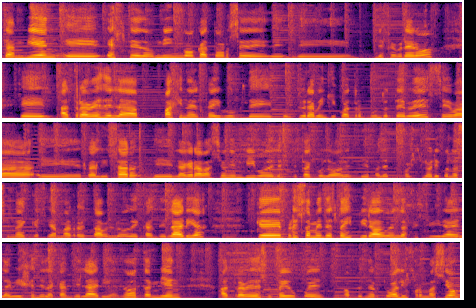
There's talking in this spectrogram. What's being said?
También este domingo 14 de febrero eh, a través de la página del Facebook de Cultura24.tv se va a eh, realizar eh, la grabación en vivo del espectáculo de ballet folclórico nacional que se llama Retablo de Candelaria, que precisamente está inspirado en la festividad de la Virgen de la Candelaria. ¿no? También a través de su Facebook pueden obtener toda la información.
